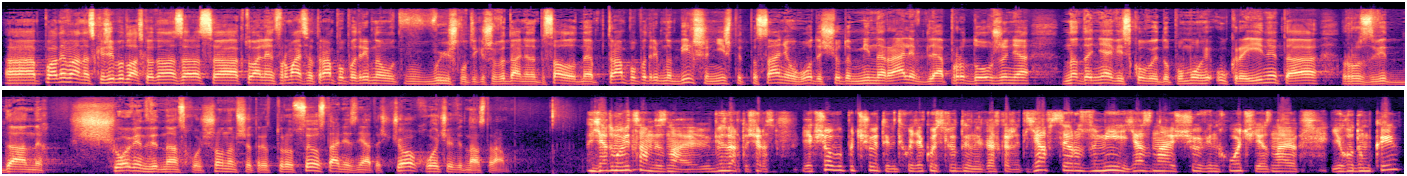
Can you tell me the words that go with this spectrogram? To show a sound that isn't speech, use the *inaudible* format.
Пане Іване, скажіть, будь ласка, от у нас зараз актуальна інформація. Трампу потрібно от вийшло, тільки що видання написало одне. Трампу потрібно більше ніж підписання угоди щодо мінералів для продовження надання військової допомоги Україні та розвідданих. Що він від нас хоче? Що нам ще треба? Все останнє зняти. Що хоче від нас Трамп? Я думаю, він сам не знає. Відверто ще раз. Якщо ви почуєте від хоч якоїсь людини, яка скаже, я все розумію, я знаю, що він хоче, я знаю його думки.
